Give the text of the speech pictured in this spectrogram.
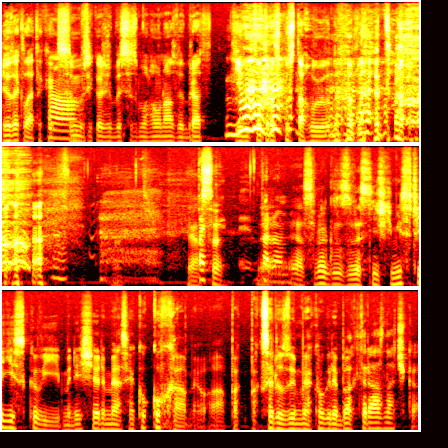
Jo takhle, tak jak no. jsem říkal, že by se mohla u nás vybrat, tím to trošku stahuju. já tak, se, Pardon. Já jsem jako z vesničky střediskový, my když jedeme, já se jako kochám, jo, a pak, pak se dozvím, jako kde byla která značka.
